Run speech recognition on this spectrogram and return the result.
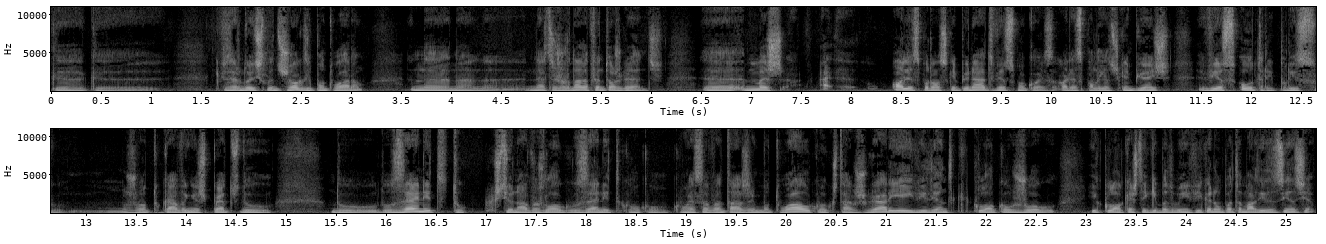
que, que, que, fizeram dois excelentes jogos e pontuaram na, na, na, nesta jornada frente aos grandes. Uh, mas, olha-se para o nosso campeonato, vê-se uma coisa, olha-se para a Liga dos Campeões, vê-se outra, e por isso o João tocava em aspectos do, do, do Zenit, tu questionavas logo o Zenit com, com, com, essa vantagem mutual, com a que está a jogar, e é evidente que coloca o jogo e coloca esta equipa do Benfica num patamar de exigência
